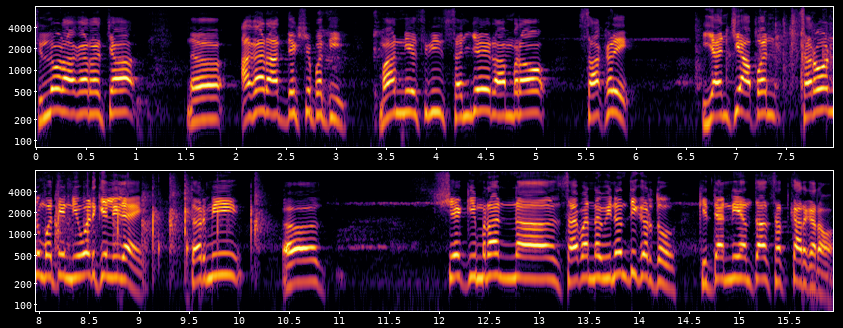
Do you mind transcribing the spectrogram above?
सिल्लोड आगाराच्या आगार अध्यक्षपदी माननीय श्री संजय रामराव साखळे यांची आपण सर्वानुमते निवड केलेली आहे. तर मी शेख इम्रान साहेबांना विनंती करतो की त्यांनी यांचा सत्कार करावा.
